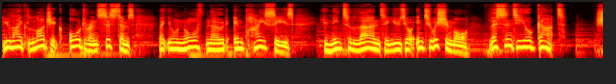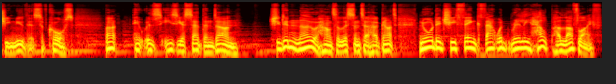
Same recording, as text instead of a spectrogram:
You like logic, order, and systems, but your North Node in Pisces. You need to learn to use your intuition more. Listen to your gut. She knew this, of course, but it was easier said than done. She didn't know how to listen to her gut, nor did she think that would really help her love life.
